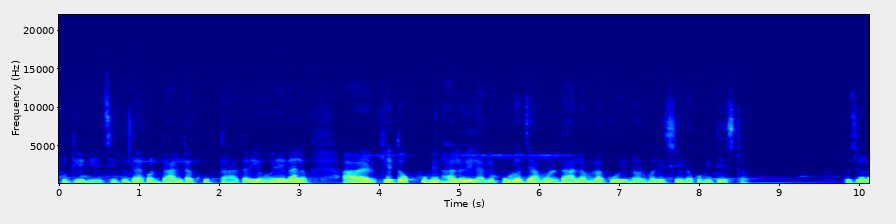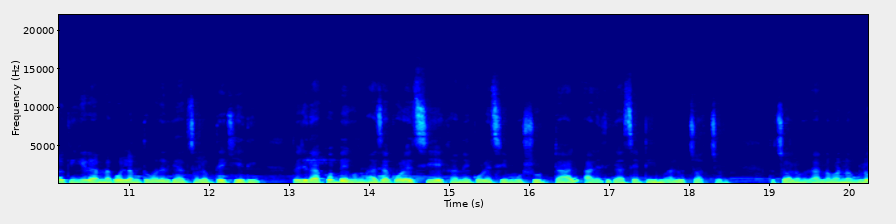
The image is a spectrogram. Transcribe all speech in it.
ফুটিয়ে নিয়েছি। তো দেখো ডালটা খুব তাড়াতাড়ি হয়ে গেল আর খেতেও খুবই ভালোই লাগে। পুরো যেমন ডাল আমরা করি নর্মালি সেই রকমই টেস্ট হয়। তো চলো কী কী রান্না করলাম তোমাদেরকে এক ঝলক দেখিয়ে দিই। তো যে দেখো বেগুন ভাজা করেছি, এখানে করেছি মুসুর ডাল আর এদিকে আছে ডিম, আলু, চচ্চড়ি। তো চলো রান্নাবান্নাগুলো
